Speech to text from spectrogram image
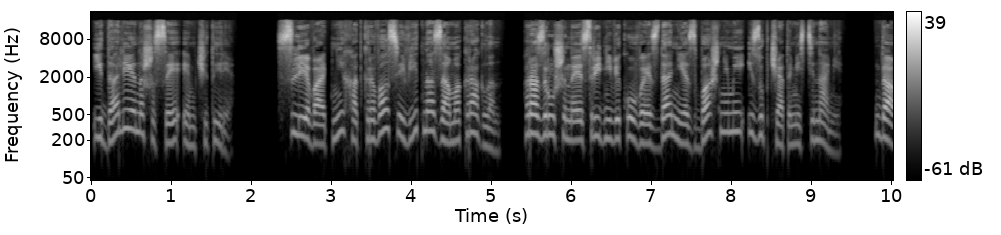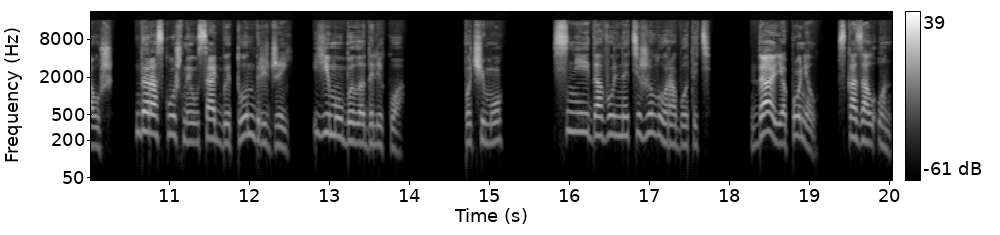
и далее на шоссе М4. Слева от них открывался вид на замок Раглан, разрушенное средневековое здание с башнями и зубчатыми стенами. Да уж, до роскошной усадьбы Тонбриджей ему было далеко. Почему? С ней довольно тяжело работать. Да, я понял, сказал он.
